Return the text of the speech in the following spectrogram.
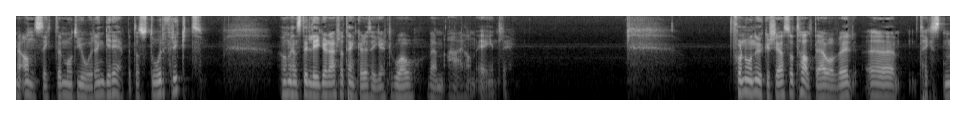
med ansiktet mot jorden, grepet av stor frykt. Og mens de ligger der, så tenker de sikkert Wow, hvem er han egentlig? For noen uker siden så talte jeg over eh, teksten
